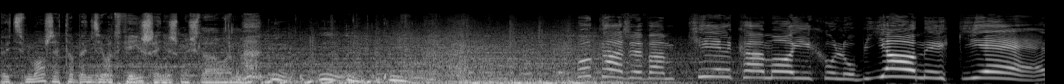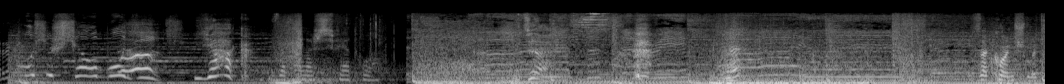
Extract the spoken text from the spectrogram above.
Być może to będzie łatwiejsze niż myślałem. Pokażę wam kilka moich ulubionych gier. Musisz się obudzić. Jak? Zapalasz światło. Zakończmy to.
